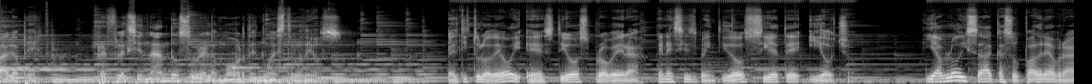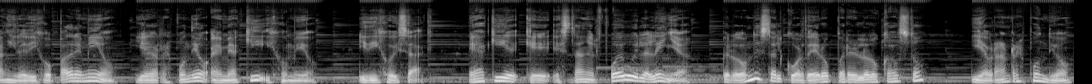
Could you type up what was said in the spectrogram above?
Agape, reflexionando sobre el amor de nuestro Dios. El título de hoy es Dios proveerá, Génesis 22, 7 y 8. Y habló Isaac a su padre Abraham y le dijo, Padre mío. Y él respondió, heme aquí, hijo mío. Y dijo Isaac, he aquí que están el fuego y la leña, pero ¿dónde está el cordero para el holocausto? Y Abraham respondió,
